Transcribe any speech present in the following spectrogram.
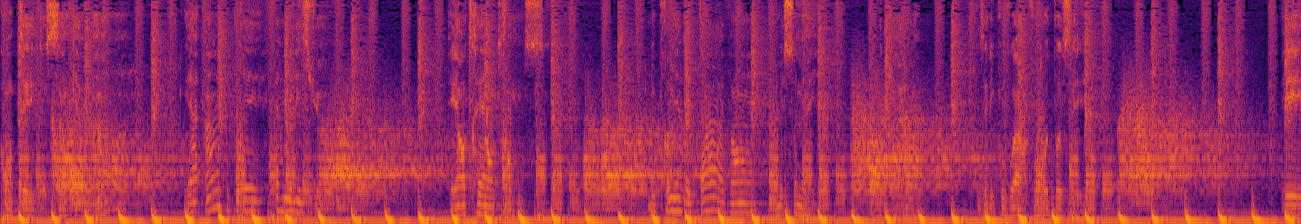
compter de 5 à 1. Et à 1, vous pourrez fermer les yeux et entrer en transe. Premier état avant le sommeil, dans lequel vous allez pouvoir vous reposer. Et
